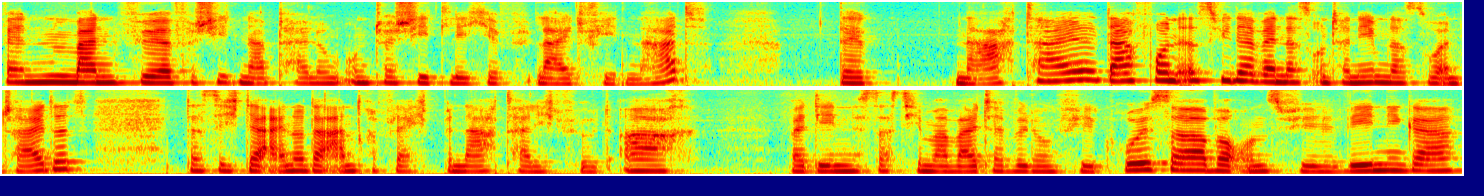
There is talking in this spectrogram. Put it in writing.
wenn man für verschiedene Abteilungen unterschiedliche Leitfäden hat. Der Nachteil davon ist wieder, wenn das Unternehmen das so entscheidet, dass sich der ein oder andere vielleicht benachteiligt fühlt. Ach, bei denen ist das Thema Weiterbildung viel größer, bei uns viel weniger.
